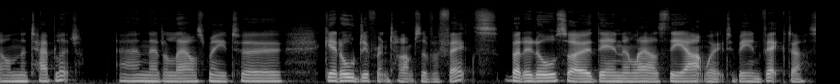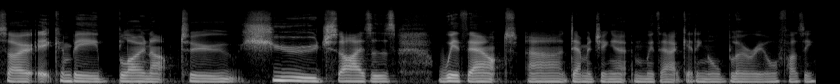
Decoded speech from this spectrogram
on the tablet and that allows me to get all different types of effects. But it also then allows the artwork to be in vector, so it can be blown up to huge sizes without uh, damaging it and without getting all blurry or fuzzy.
